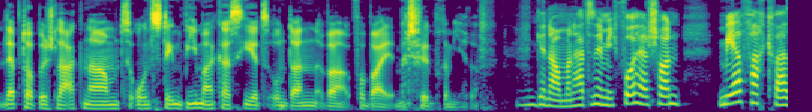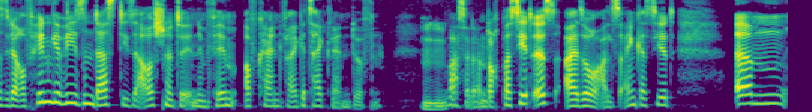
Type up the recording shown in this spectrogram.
Laptop beschlagnahmt, uns den Beamer kassiert und dann war vorbei mit Filmpremiere. Premiere. Genau, man hatte nämlich vorher schon mehrfach quasi darauf hingewiesen, dass diese Ausschnitte in dem Film auf keinen Fall gezeigt werden dürfen. Mhm. Was ja dann doch passiert ist, also alles einkassiert. Ähm,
